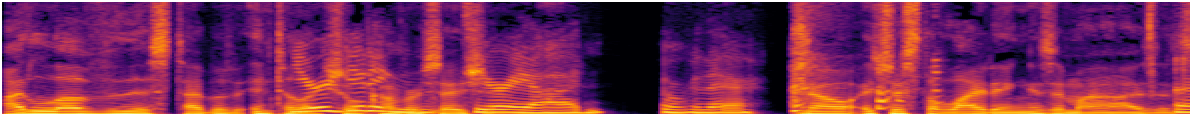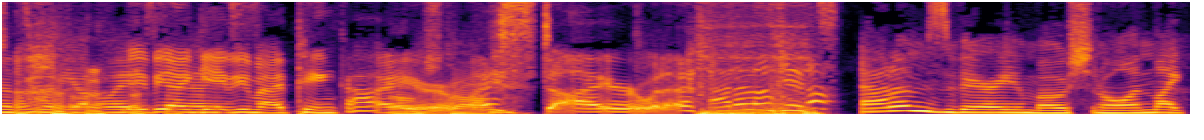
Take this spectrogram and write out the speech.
I love this type of You're intellectual getting conversation. teary eyed over there. No, it's just the lighting is in my eyes. and That's what he always Maybe I gave you my pink eye Oh, or stop. my sty or whatever. Adam gets Adam's very emotional and like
